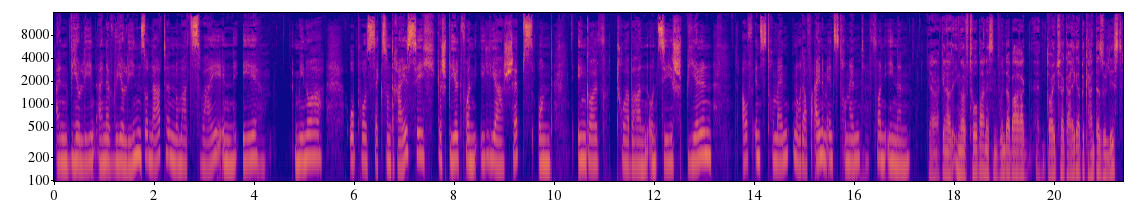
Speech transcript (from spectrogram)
ein Violin, eine Violinsonate Nummer zwei in E Minor, Opus 36, gespielt von Ilja Scheps und Ingolf Turban und Sie spielen auf Instrumenten oder auf einem Instrument mhm. von Ihnen. Ja, genau. Ingolf Turban ist ein wunderbarer äh, deutscher Geiger, bekannter Solist,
